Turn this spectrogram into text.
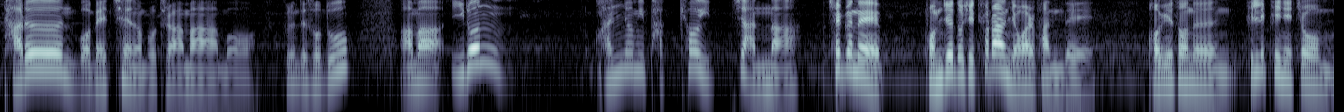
다른 뭐 매체나 뭐 드라마 뭐 그런 데서도 아마 이런 관념이 박혀 있지 않나. 최근에 범죄도시 2라는 영화를 봤는데 거기서는 필리핀이 좀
